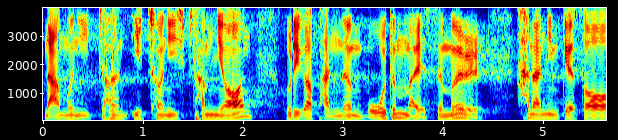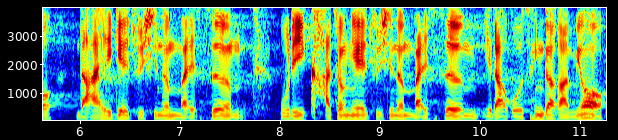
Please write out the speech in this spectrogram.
남은 2023년 우리가 받는 모든 말씀을 하나님께서 나에게 주시는 말씀, 우리 가정에 주시는 말씀이라고 생각하며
